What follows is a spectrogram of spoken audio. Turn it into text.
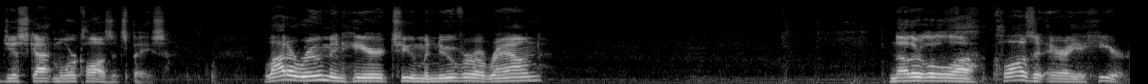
just got more closet space. A lot of room in here to maneuver around Another little uh, closet area here.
